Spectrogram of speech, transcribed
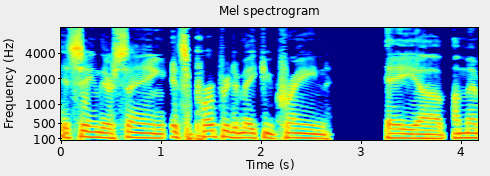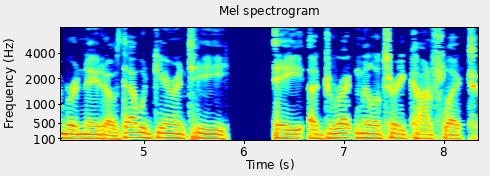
is sitting there saying it's appropriate to make Ukraine a uh, a member of NATO. That would guarantee a, a direct military conflict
